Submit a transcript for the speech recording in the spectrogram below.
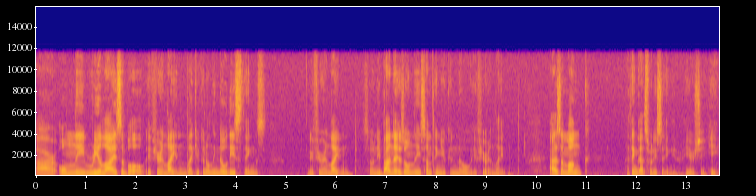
are only realizable if you're enlightened. Like you can only know these things if you're enlightened. So Nibbana is only something you can know if you're enlightened. As a monk, I think that's what he's saying here, he or she, he.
